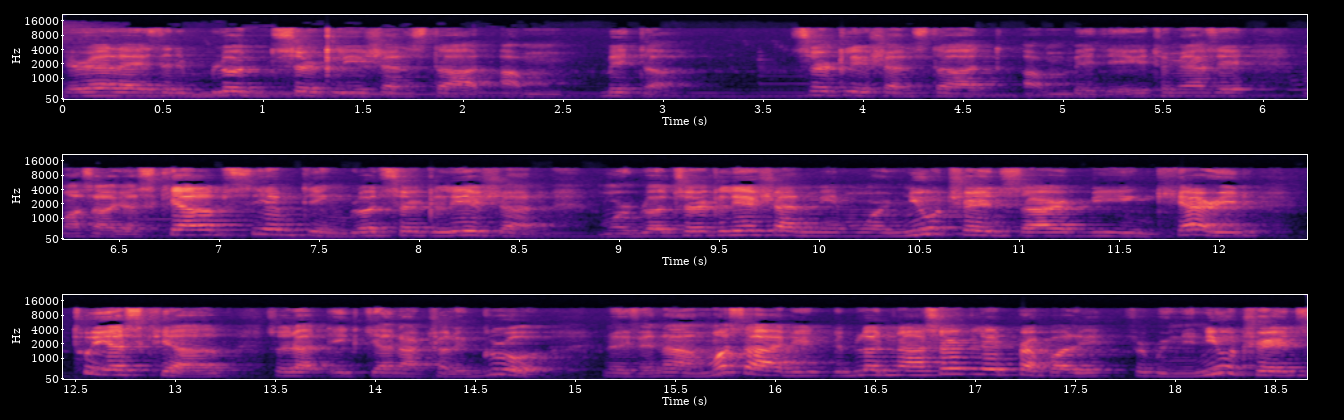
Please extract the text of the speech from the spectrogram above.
you realize that the blood circulation start happen better circulation start happen better. You to me I say massage your scalp, same thing, blood circulation. More blood circulation mean more nutrients are being carried to your scalp so that it can actually grow. Now if you not massage it, the blood not circulate properly to bring the nutrients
